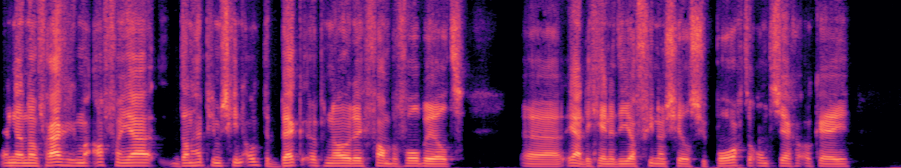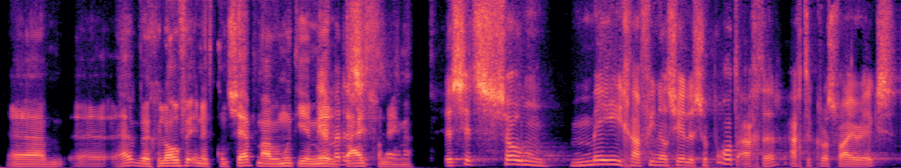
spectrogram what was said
En dan, dan vraag ik me af van ja, dan heb je misschien ook de backup nodig van bijvoorbeeld eh, ja, degene die jou financieel supporten om te zeggen, oké, ehm, eh, we geloven in het concept, maar we moeten hier meer er tijd zit- voor nemen. Er zit zo'n mega financiële support achter, achter Crossfire X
